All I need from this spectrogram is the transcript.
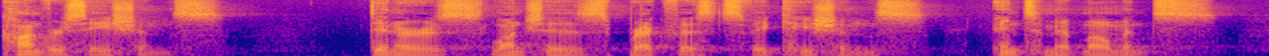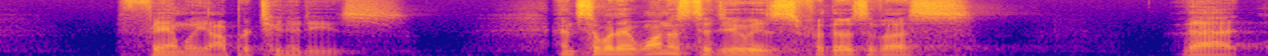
conversations, dinners, lunches, breakfasts, vacations, intimate moments, family opportunities and so, what I want us to do is for those of us that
